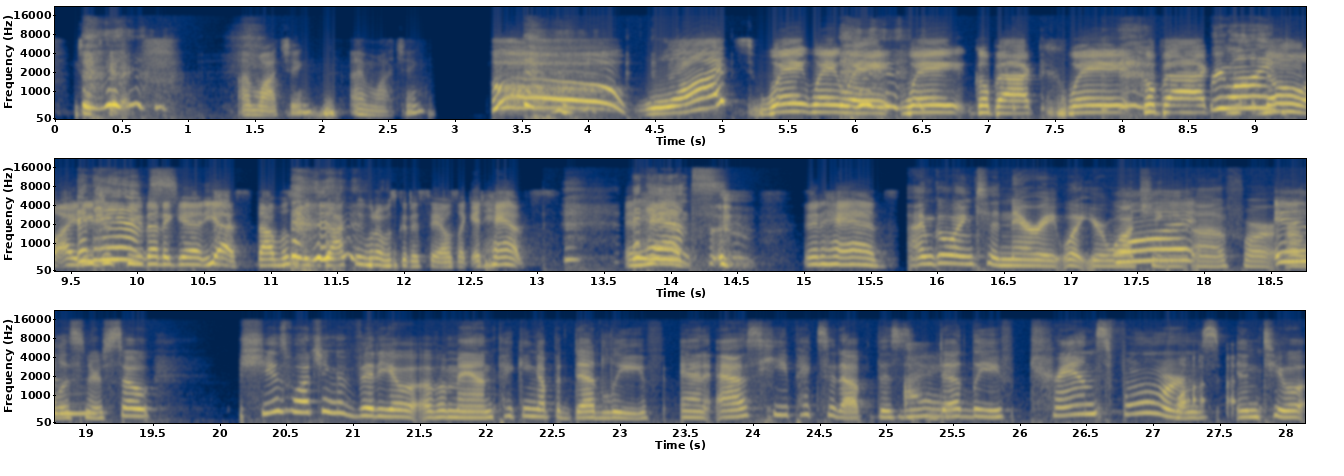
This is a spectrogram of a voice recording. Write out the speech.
Just kidding. I'm watching. I'm watching. what? Wait, wait, wait, wait. Go back. Wait, go back. Rewind. No, I need to see that again. Yes, that was exactly what I was going to say. I was like, enhance. Enhance. Enhance. enhance. I'm going to narrate what you're watching What uh, for our listeners. So she is watching a video of a man picking up a dead leaf, and as he picks it up, this I- dead leaf transforms into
